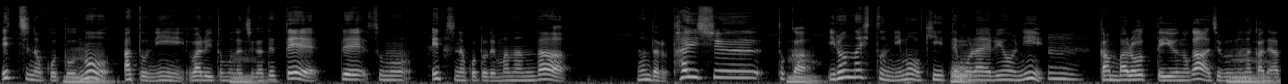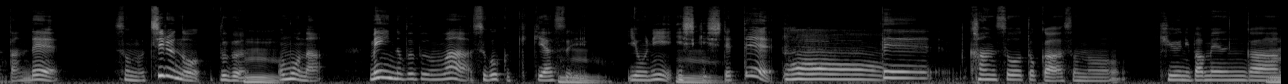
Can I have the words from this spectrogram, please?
エッチなことの後に悪い友達が出て、でそのエッチなことで学んだなんだろう大衆とか、うん。いろんな人にも聞いてもらえるようにうん。頑張ろうっていうのが自分の中であったんで、そのチルの部分、うん。主なメインの部分はすごく聞きやすいうん。ように意識してて。で感想とかその急に場面が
